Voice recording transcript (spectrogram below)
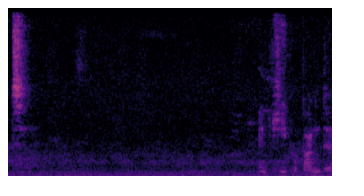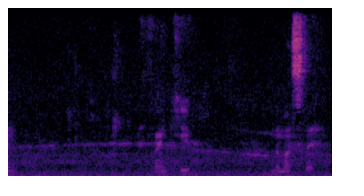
and keep abundant. Thank you. Namaste.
